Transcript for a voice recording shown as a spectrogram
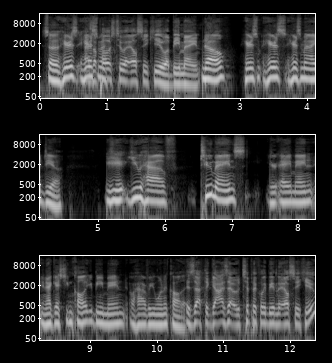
so here's here's As my, opposed to a LCQ, a B main. no. Here's here's here's my idea. You you have two mains, your A main, and I guess you can call it your B main or however you want to call it. Is that the guys that would typically be in the LCQ?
